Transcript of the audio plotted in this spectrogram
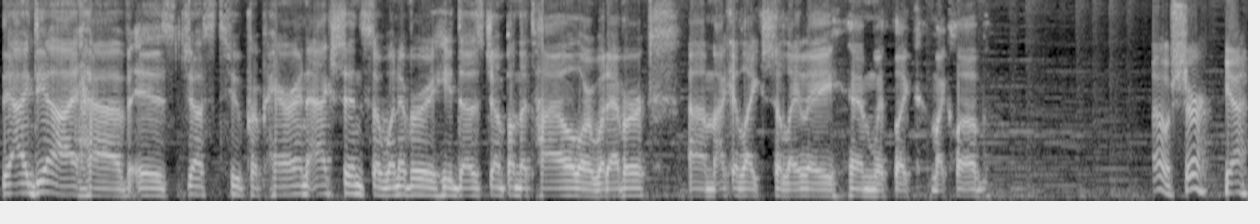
the idea I have is just to prepare an action. So whenever he does jump on the tile or whatever, um, I could like shillelagh him with like my club. Oh, sure. Yeah,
